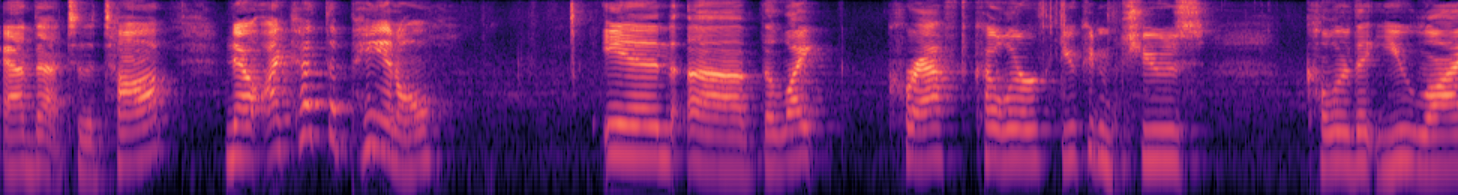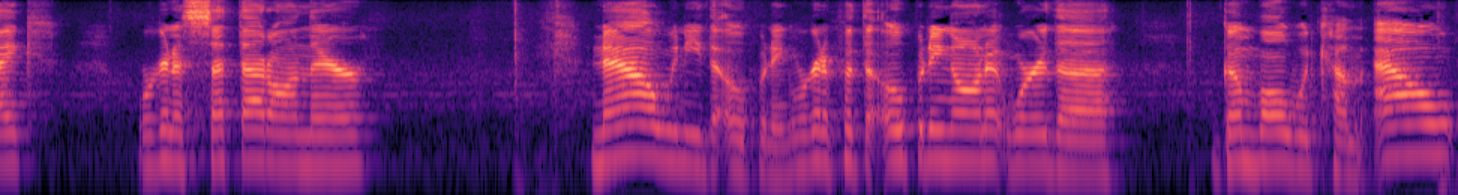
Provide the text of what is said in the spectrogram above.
Add that to the top. Now, I cut the panel in uh, the light kraft color. You can choose color that you like. We're gonna set that on there. Now we need the opening. We're gonna put the opening on it where the gumball would come out.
